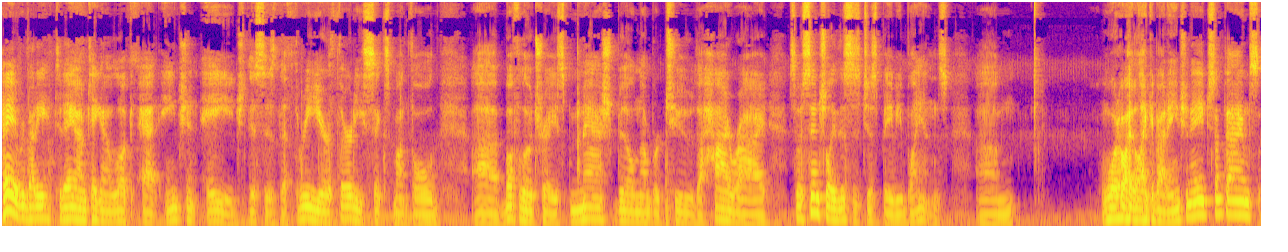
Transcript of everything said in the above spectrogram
Hey everybody, today I'm taking a look at Ancient Age. This is the three-year, 36-month-old uh, Buffalo Trace mash bill number two, the high rye. So essentially this is just baby Blanton's. Um, what do I like about Ancient Age? Sometimes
